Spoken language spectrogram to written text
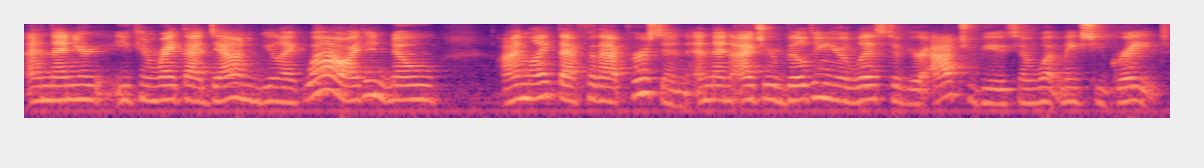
and then you're you can write that down and be like wow i didn't know i'm like that for that person. And then as you're building your list of your attributes and what makes you great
